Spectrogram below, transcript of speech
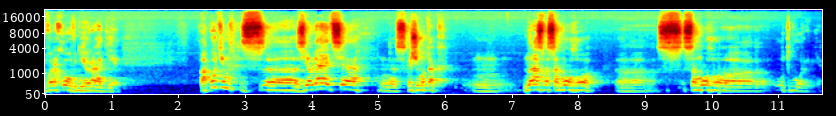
Верховній Раді. А потім е, з'являється, скажімо так, назва самого, е, самого утворення.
